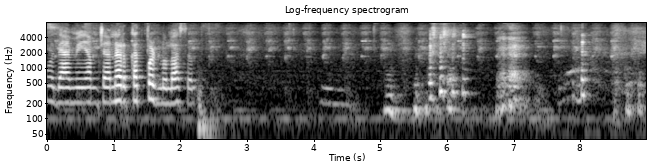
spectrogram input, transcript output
उद्या आम्ही आमच्या नरकात पडलेलो असेल.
